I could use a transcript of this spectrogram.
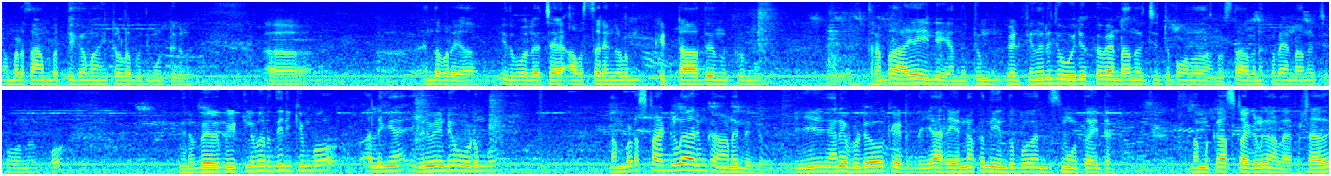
നമ്മുടെ സാമ്പത്തികമായിട്ടുള്ള ബുദ്ധിമുട്ടുകൾ എന്താ പറയുക ഇതുപോലെ ചെ അവസരങ്ങളും കിട്ടാതെ നിൽക്കുന്നു. ഇത്രയും പ്രായമില്ലേ എന്നിട്ടും ഗൾഫിൽ നിന്നൊരു ജോലിയൊക്കെ വേണ്ടാന്ന് വെച്ചിട്ട് പോകുന്നതാണ് സ്ഥാപനമൊക്കെ വേണ്ടാന്ന് വെച്ച് പോകുന്നപ്പോൾ ഇങ്ങനെ വീട്ടിൽ വെറുതെ ഇരിക്കുമ്പോൾ അല്ലെങ്കിൽ ഇതിനു വേണ്ടി ഓടുമ്പോൾ നമ്മുടെ സ്ട്രഗിൾ ആരും കാണില്ലല്ലോ. ഈ ഞാൻ എവിടെയോ കേട്ടിട്ടുണ്ട് ഈ അരയനൊക്കെ നീന്തുമ്പോൾ എന്ത് സ്മൂത്തായിട്ട് നമുക്ക് ആ സ്ട്രഗിൾ കാണില്ല പക്ഷെ അത്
